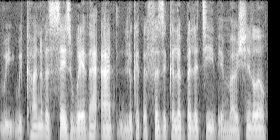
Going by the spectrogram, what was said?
we, we kind of assess where they're at, look at the physical ability, the emotional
